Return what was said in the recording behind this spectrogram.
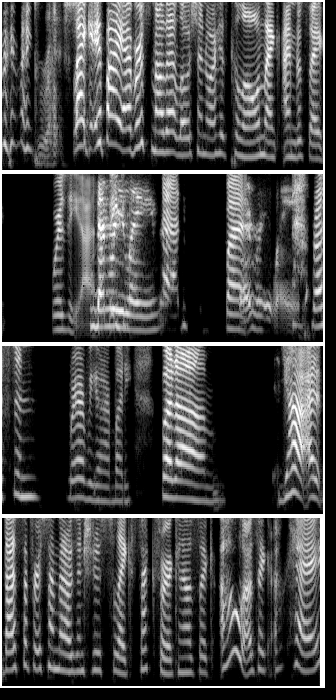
like, Gross. like if I ever smell that lotion or his cologne, like I'm just like, where's he at? Memory Like, lane. dead, But Memory lane. rest in wherever you are, buddy. But um, yeah, I, that's the first time that I was introduced to like sex work, and I was like, oh, I was like, okay.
